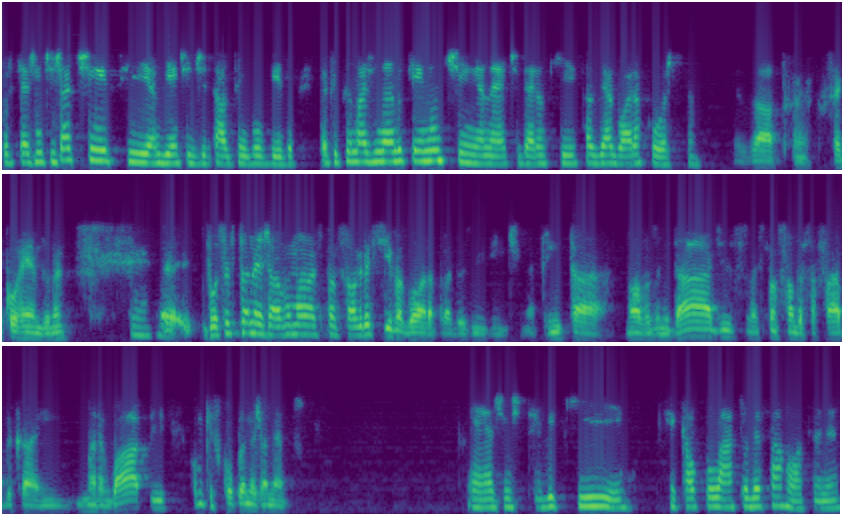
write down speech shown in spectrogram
porque a gente já tinha esse ambiente digital desenvolvido. Eu fico imaginando quem não tinha, né? Tiveram que fazer agora a força. Exato, é. sai correndo, né? É. Vocês planejavam uma expansão agressiva agora para 2020, né? 30 novas unidades, uma expansão dessa fábrica em Maranguape. Como que ficou o planejamento? É, a gente teve que recalcular toda essa rota, né?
